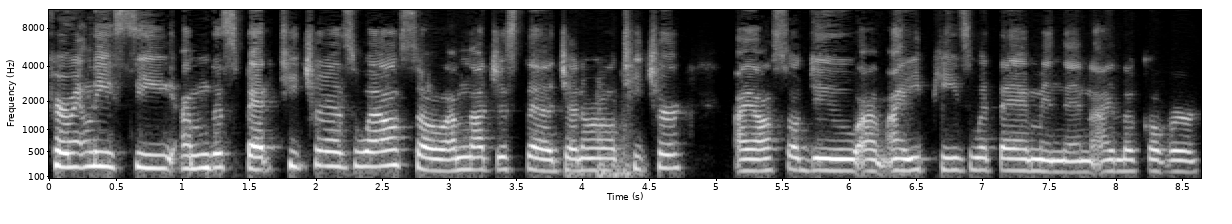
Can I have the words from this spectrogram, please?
currently see I'm the SPED teacher as well, so I'm not just the general teacher. I also do um, IEPs with them, and then I look over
